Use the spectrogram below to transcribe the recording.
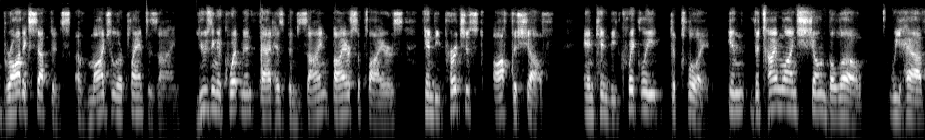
broad acceptance of modular plant design using equipment that has been designed by our suppliers, can be purchased off the shelf, and can be quickly deployed. In the timelines shown below, we have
